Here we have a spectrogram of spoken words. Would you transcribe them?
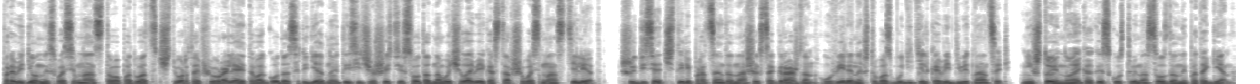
проведенный с 18 по 24 февраля этого года среди 1601 человека старше 18 лет, 64% наших сограждан уверены, что возбудитель COVID-19 – не что иное, как искусственно созданный патоген,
